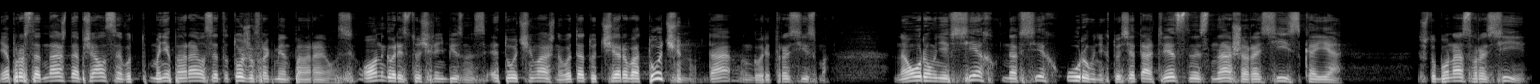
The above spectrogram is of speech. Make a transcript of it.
Я просто однажды общался, вот мне понравился, это тоже фрагмент понравился. Он говорит с точки зрения бизнеса. Это очень важно. Вот эту червоточину, да, он говорит, расизма, на уровне всех, на всех уровнях. То есть это ответственность наша российская. Чтобы у нас в России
